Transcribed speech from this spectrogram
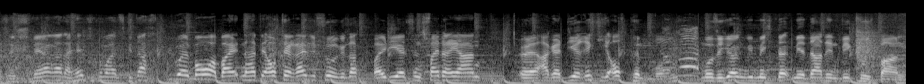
Ist schwerer, da hält sich mal als gedacht. Überall Bauarbeiten hat ja auch der Reiseführer gesagt, weil die jetzt in zwei, drei Jahren äh, Agadir richtig aufpimpen wollen, muss ich irgendwie mich, mir da den Weg durchbahnen.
